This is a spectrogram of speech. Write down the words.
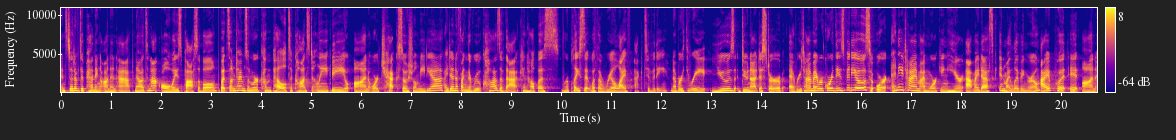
instead of depending on an app. Now, it's not always possible, but sometimes when we're compelled to constantly be on or check social media, identifying the root cause of that can help us replace it with a real life activity. Number three, use do not disturb. Every time I record these videos or anytime I'm working here at my desk in my living room, I put it on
